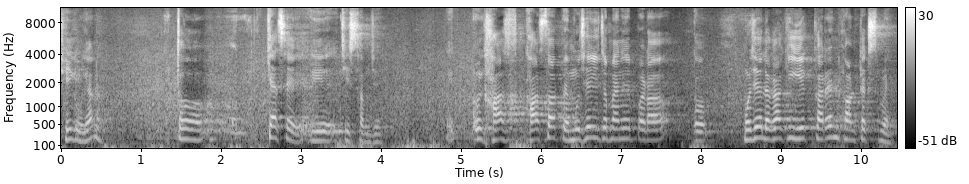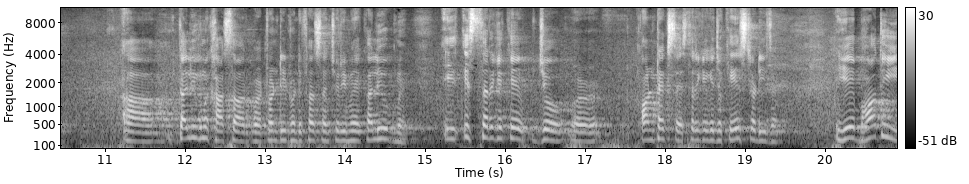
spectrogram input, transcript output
ठीक हो गया ना? तो कैसे ये चीज़ समझे? खास खास तौर पे मुझे ही जब मैंने पढ़ा तो मुझे लगा कि ये करंट कॉन्टेक्स्ट में कलयुग में ख़ास तौर पर ट्वेंटी ट्वेंटी फ़र्स्ट सेंचुरी में, कलयुग में इस तरीके के जो कॉन्टेक्स्ट है, इस तरीके के जो केस स्टडीज़ हैं, ये बहुत ही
